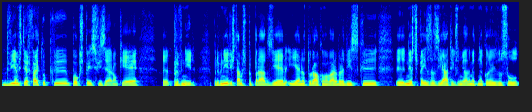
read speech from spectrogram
devíamos ter feito o que poucos países fizeram, que é uh, prevenir prevenir e estarmos preparados. E é, e é natural, como a Bárbara disse, que eh, nestes países asiáticos, nomeadamente na Coreia do Sul,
